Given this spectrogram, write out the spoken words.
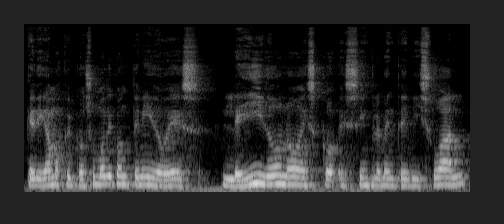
Que digamos que el consumo de contenido es leído, ¿no? Es, es simplemente visual.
